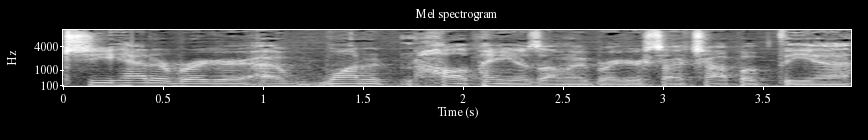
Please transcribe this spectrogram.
She had her burger. I wanted jalapenos on my burger, so I chop up the uh,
